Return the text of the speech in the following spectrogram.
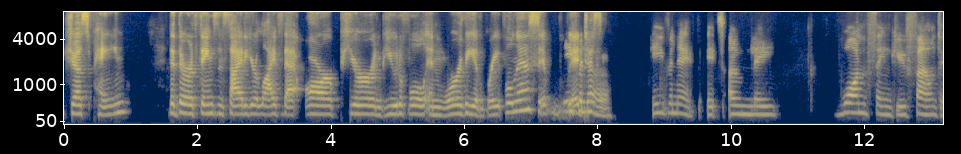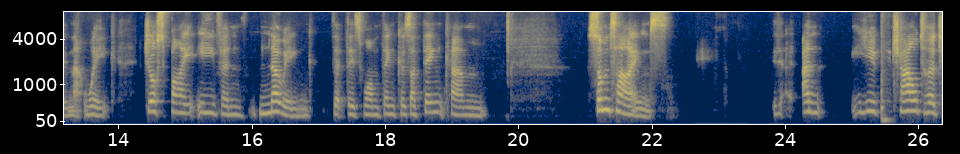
just pain that there are things inside of your life that are pure and beautiful and worthy of gratefulness it, even it just if, even if it's only one thing you found in that week just by even knowing that there's one thing because i think um sometimes and your childhood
